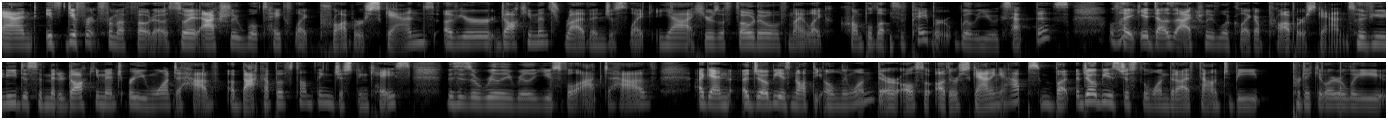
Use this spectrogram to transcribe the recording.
and it's different from a photo so it actually will take like proper scans of your documents rather than just like yeah here's a photo of my like crumpled up piece of paper. Will you accept this? Like it does actually look like a proper scan. So if you need to submit a document or you want to have a backup of something just in case this is a really really useful app to have. Again adobe is not the only one. There are also other scanning apps but adobe is just the one that i've found to be particularly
